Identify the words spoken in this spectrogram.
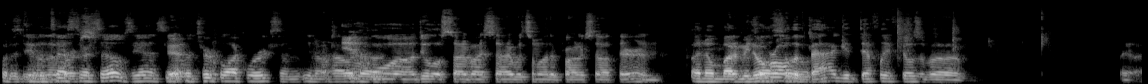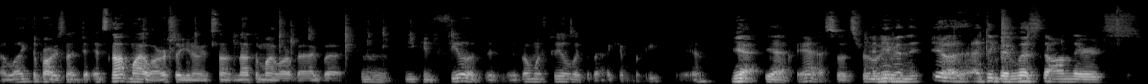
put it to the test works. ourselves, yeah, and see Yeah. how the TerpLoc works, and you know how. yeah, the, we'll uh, do a little side by side with some other products out there, and I know, but Mike I mean overall also, the bag it definitely feels of a. I- I like the product. It's not, it's not mylar, so you know it's not not the mylar bag, but Mhm. you can feel it. It, it almost feels like the bag can breathe. Yeah, Yeah, yeah. yeah. So it's really And even yeah, I think they list on there it's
